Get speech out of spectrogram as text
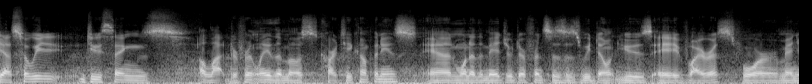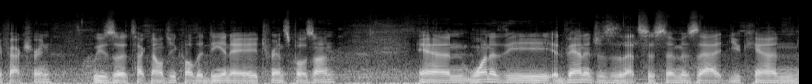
Yeah, so we do things a lot differently than most CAR T companies, and one of the major differences is we don't use a virus for manufacturing. We use a technology called a DNA transposon. And one of the advantages of that system is that you can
